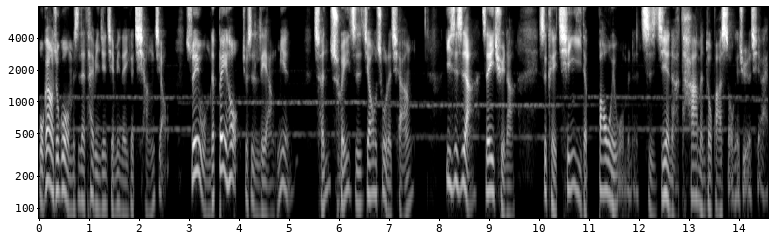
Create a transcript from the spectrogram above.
我刚刚说过，我们是在太平间前面的一个墙角，所以我们的背后就是两面呈垂直交错的墙。意思是啊，这一群啊是可以轻易的包围我们的。只见啊，他们都把手给举了起来，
